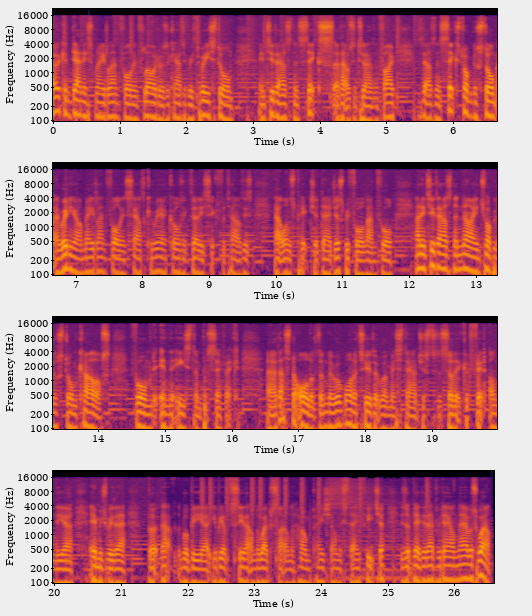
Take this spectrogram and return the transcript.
Hurricane Dennis made landfall in Florida as a Category 3 storm. In 2006, uh, that was in 2005, 2006 Tropical Storm Ewiniar made landfall in South Korea causing 36 fatalities. That one's pictured there just before landfall. And in 2009, Tropical Storm Carlos formed in the eastern Pacific. Uh, that's not all of them. There were one or two that were missed out just so that it could fit on the uh, imagery there. But that will be uh, you'll be able to see that on the website on the home page on this day feature is updated every day on there as well.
